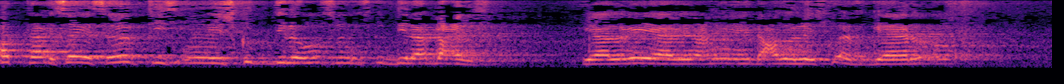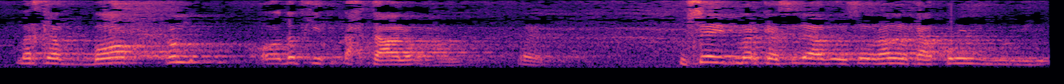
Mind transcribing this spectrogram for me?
xataa isaga sababtiisa in laysku dilo muslim isku dilaa dhacaysa. Yaa laga yaabay yani inay dhacdo laysku afgaaro oo marka booq xun oo dadkii ku dhex taalo ahaa. Usayd marka sidaabuu isagoo hadalkaa kulul buu yidhi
